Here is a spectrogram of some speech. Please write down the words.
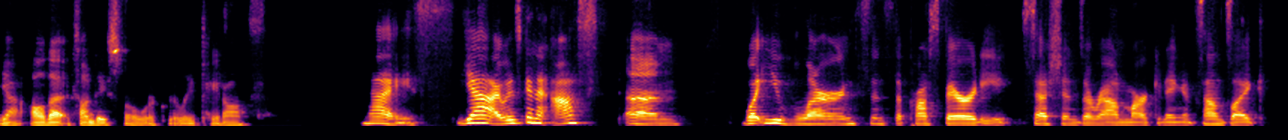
yeah, all that foundational work really paid off. Nice. Yeah, I was going to ask. Um, what you've learned since the prosperity sessions around marketing. It sounds like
